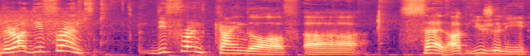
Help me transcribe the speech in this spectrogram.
There are different different kind of uh, setup. Usually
